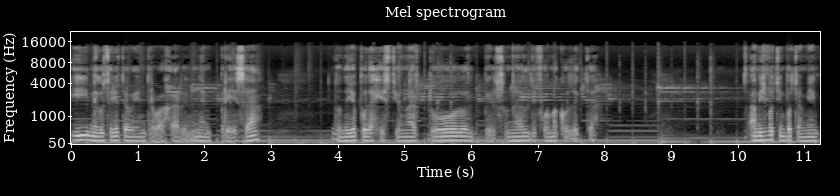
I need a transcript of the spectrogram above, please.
Y me gustaría también trabajar en una empresa donde yo pueda gestionar todo el personal de forma correcta. Al mismo tiempo también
